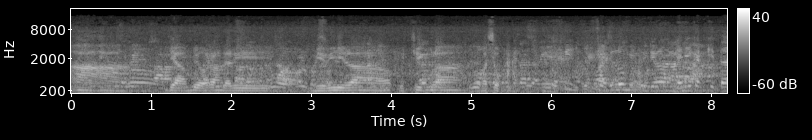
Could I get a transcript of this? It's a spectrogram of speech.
ah, dia ambil orang dari miri lah kucing lah masuk. Tapi sebelum itu dia orang janjikan kita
